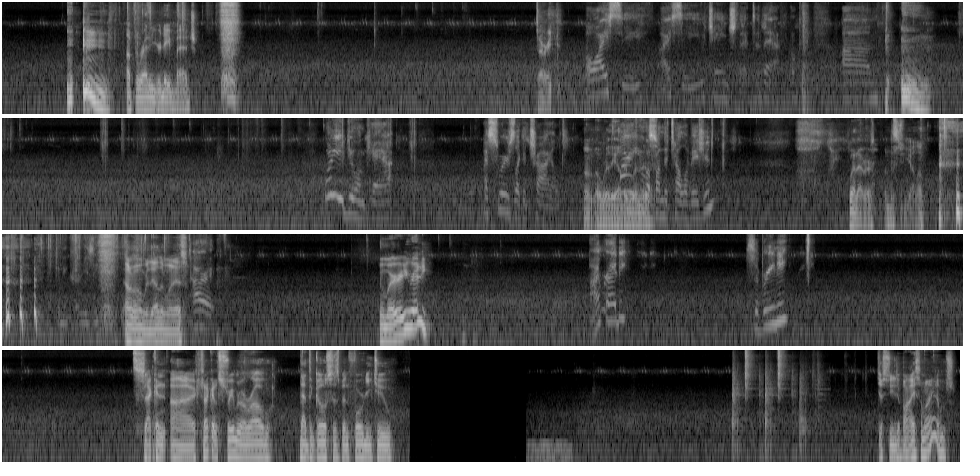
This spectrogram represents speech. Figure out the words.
Upper right of your name badge. Sorry. Oh, I see. I see. You changed that to that. Okay. Um. what are you doing, cat? I swear he's like a child. I don't know where the other one is. up on the television? Whatever. I'll just yellow. Making me crazy. I don't know where the other one is. All right. Umar, are you ready? I'm ready. Sabrini? Second uh second stream in a row that the ghost has been 42. Just need to buy some items.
